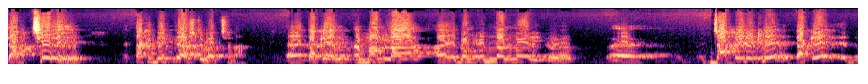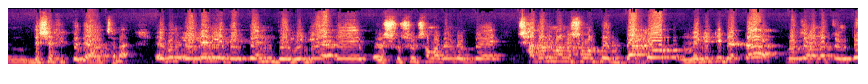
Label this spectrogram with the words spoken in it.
তার ছেলে তাকে দেখতে আসতে পারছে না। তাকে মামলা এবং অন্যান্য চাপে রেখে তাকে দেশে ফিরতে দেওয়া হচ্ছে না। এবং এটা নিয়ে দেখতেন যে মিডিয়াতে সুশীল সমাজের মধ্যে সাধারণ মানুষের মধ্যে ব্যাপক নেগেটিভ একটা প্রচারণা চলতো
